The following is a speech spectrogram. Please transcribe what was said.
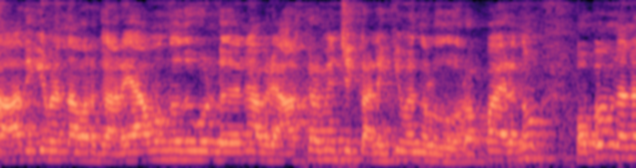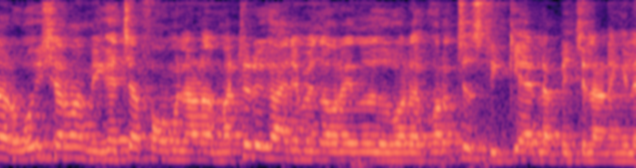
സാധിക്കുമെന്ന് അവർക്ക് അറിയാവുന്നത് കൊണ്ട് തന്നെ അവർ ആക്രമിച്ച് കളിക്കുമെന്നുള്ളത് ഉറപ്പായിരുന്നു. ഒപ്പം തന്നെ രോഹിത് ശർമ്മ മികച്ച ഫോമിലാണ് മറ്റൊരു കാര്യം എന്ന് പറയുന്നത് ഇതുപോലെ കുറച്ച് സ്റ്റിക്കി ആയിട്ടുള്ള പിച്ചിലാണെങ്കിൽ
